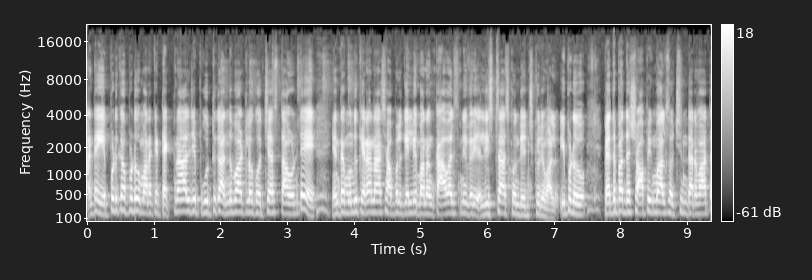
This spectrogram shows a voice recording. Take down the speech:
అంటే ఎప్పటికప్పుడు మనకి టెక్నాలజీ పూర్తిగా అందుబాటులోకి వచ్చేస్తూ ఉంటే ఇంతకుముందు కిరాణా షాపులకు వెళ్ళి మనం కావాల్సిన లిస్ట్ రాసుకొని తెంచుకునేవాళ్ళు ఇప్పుడు పెద్ద పెద్ద షాపింగ్ మాల్స్ వచ్చిన తర్వాత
